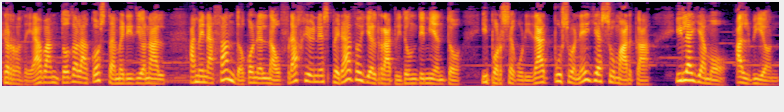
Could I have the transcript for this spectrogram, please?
que rodeaban toda la costa meridional, amenazando con el naufragio inesperado y el rápido hundimiento, y por seguridad puso en ella su marca, y la llamó Albion.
